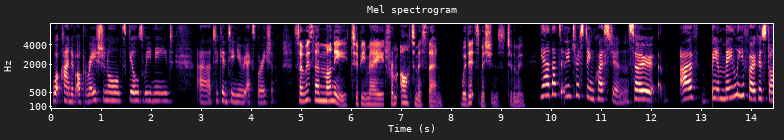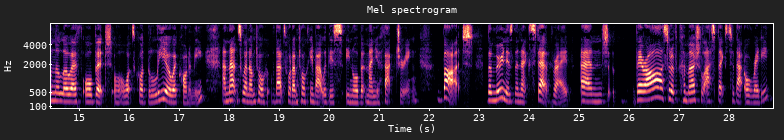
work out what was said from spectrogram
what kind of operational skills we need. Uh, to continue exploration. So, is there money to be made from Artemis then, with its missions to the moon? Yeah, that's an interesting question. So, I've been mainly focused on the low Earth orbit, or what's called the LEO economy, and that's when I'm talk- That's what I'm talking about with this in orbit manufacturing. But the moon is the next step, right? And there are sort of commercial aspects to that already.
